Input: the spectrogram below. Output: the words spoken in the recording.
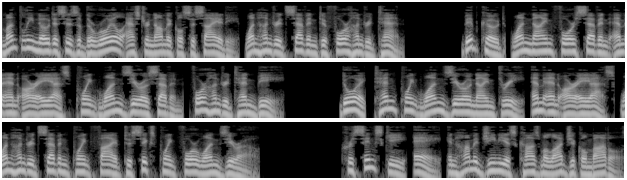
Monthly Notices of the Royal Astronomical Society, 107 410. Bibcode 1947 MNRAS.107 410b. doi 10.1093 MNRAS 107.5 to 6.410. Krasinski, A., Inhomogeneous Cosmological Models,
